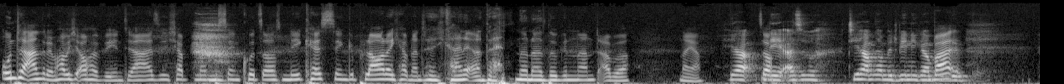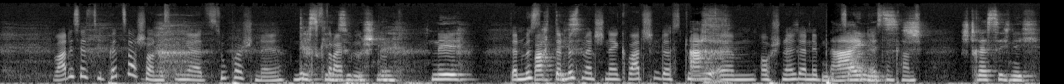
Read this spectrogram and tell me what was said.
Unter anderem habe ich auch erwähnt, ja. Also ich habe mal ein bisschen kurz aus dem Nähkästchen geplaudert. Ich habe natürlich keine Adressen oder so genannt, aber naja. Ja, So. nee, also die haben damit weniger ein Problem. war das jetzt die Pizza schon? Das ging ja jetzt super schnell. Das Nix ging super schnell. Nee, Dann, müssen, dann nichts. müssen wir jetzt schnell quatschen, dass du ähm, auch schnell deine Pizza nein, essen kannst. st- stress dich nicht.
